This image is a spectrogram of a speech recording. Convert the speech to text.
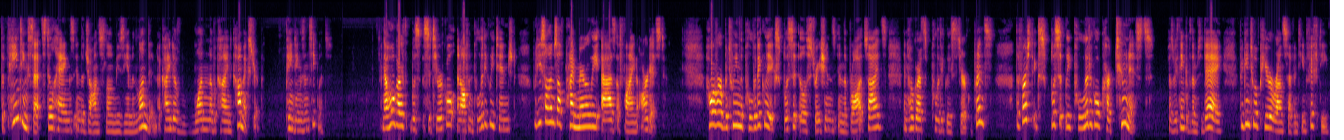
the painting set still hangs in the John Sloane Museum in London, a kind of one-of-a-kind comic strip, paintings in sequence. Now Hogarth was satirical and often politically tinged, but he saw himself primarily as a fine artist. However, between the politically explicit illustrations in the broadsides and Hogarth's politically satirical prints, the first explicitly political cartoonists, as we think of them today, begin to appear around 1750,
